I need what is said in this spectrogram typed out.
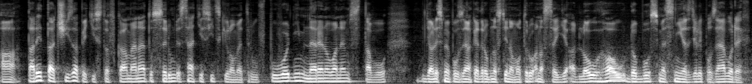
A tady ta číza pětistovka, jména je to 70 tisíc kilometrů, v původním nerenovaném stavu. Dělali jsme pouze nějaké drobnosti na motoru a na sejdě a dlouhou dobu jsme s ní jezdili po závodech.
